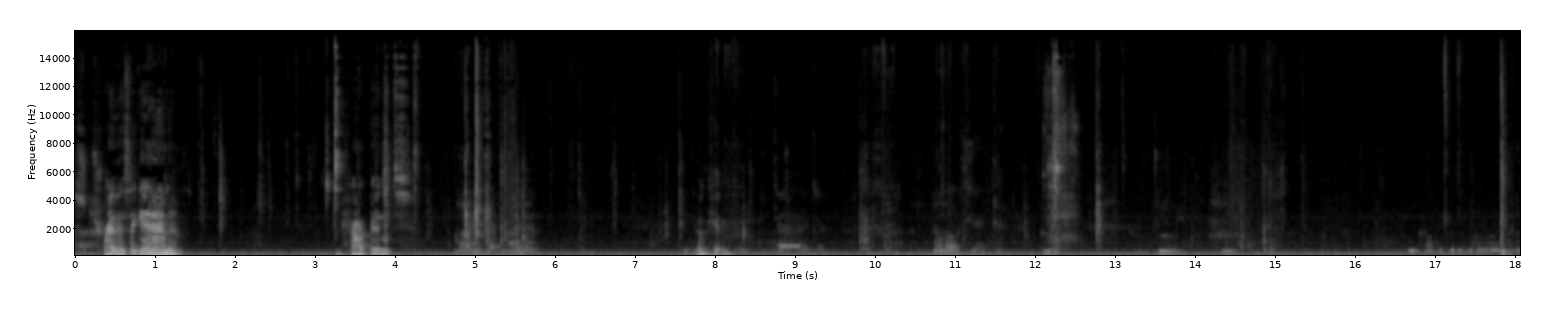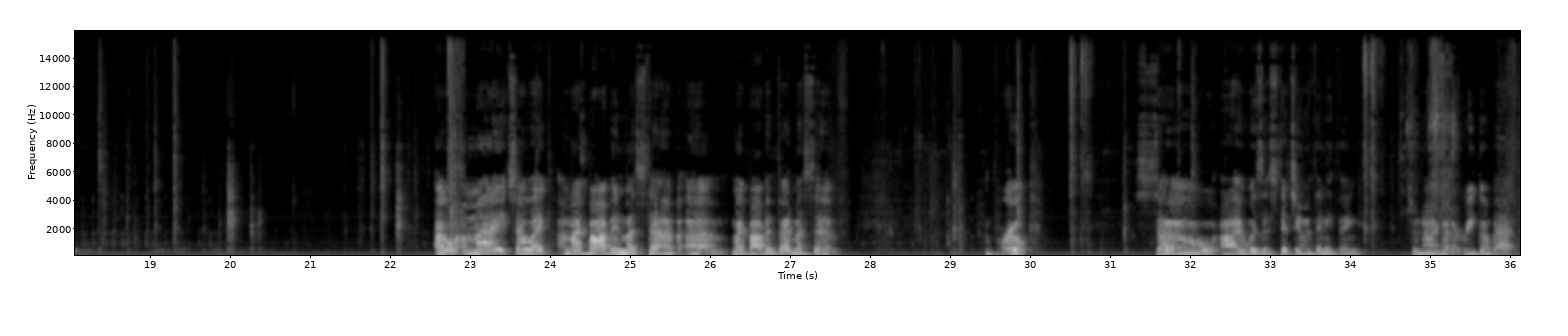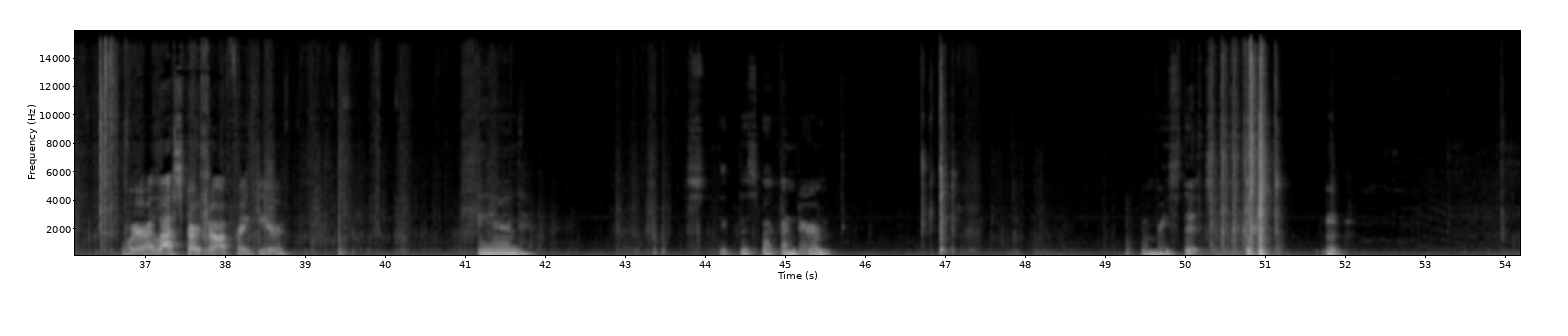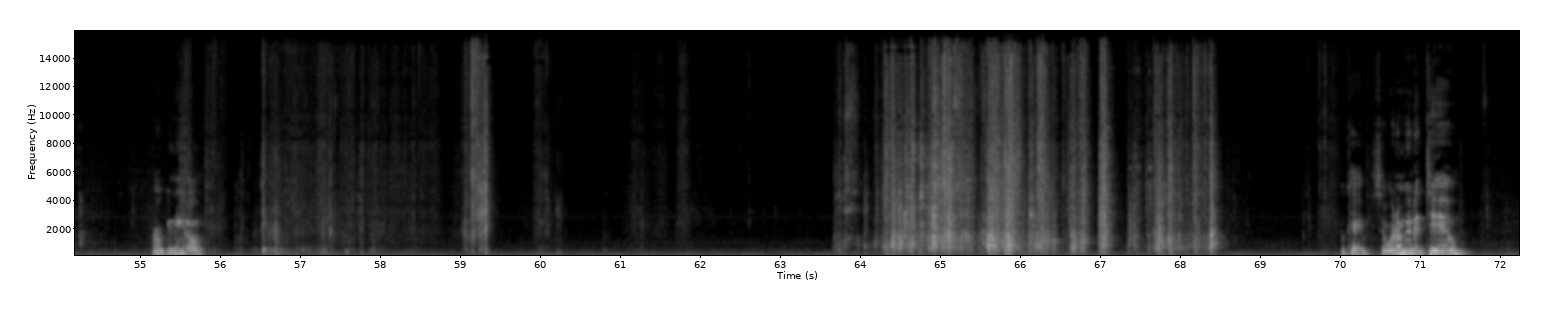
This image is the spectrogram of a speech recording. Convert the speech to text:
Let's try this again. It happened. Okay. Oh, my, so like my bobbin must have, um, my bobbin thread must have broke. So I wasn't stitching with anything. So now I gotta re-go back where I last started off, right here. And stick this back under. And re-stitch. Mm. Broken needle. Okay, so what I'm gonna do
